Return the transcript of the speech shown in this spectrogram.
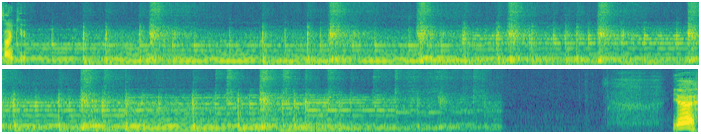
Thank you. Yeah,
